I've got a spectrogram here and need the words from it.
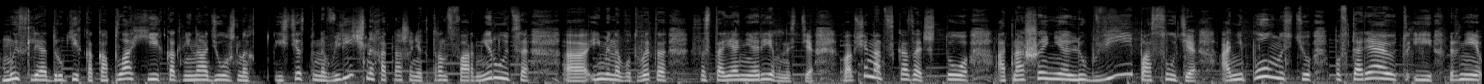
мысли о других как о плохих, как ненадежных, естественно, в личных отношениях трансформируется э, именно вот в это состояние ревности. Вообще надо сказать, что отношения любви, по сути, они полностью повторяют и, вернее,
